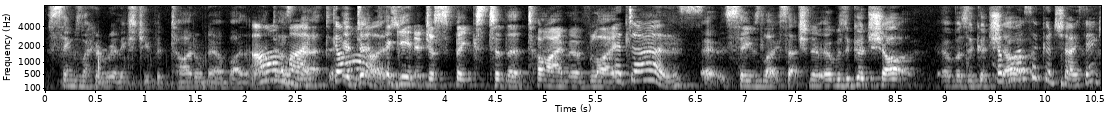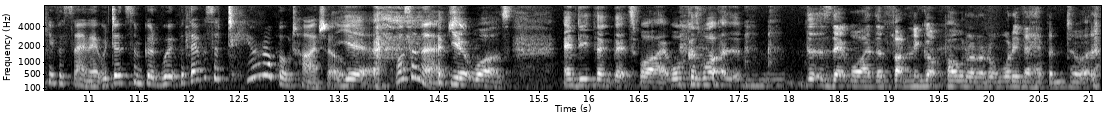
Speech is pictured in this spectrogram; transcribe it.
seems like a really stupid title now, by the way, oh doesn't my it? God. It, again, it just speaks to the time of like. It does. It seems like such an. It was a good show. It was a good show. It was a good show. Thank you for saying that. We did some good work, but that was a terrible title. Yeah. Wasn't it? yeah, it was. And do you think that's why? Well, because what is that why the funding got pulled on it, or whatever happened to it?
